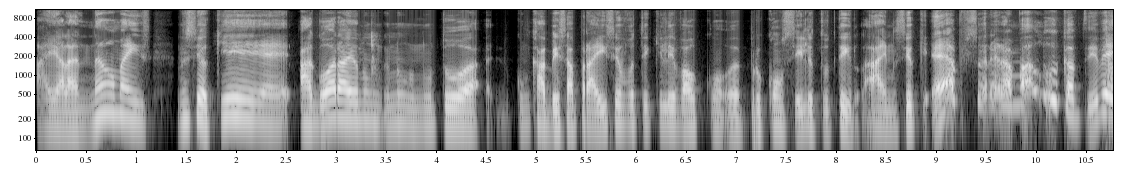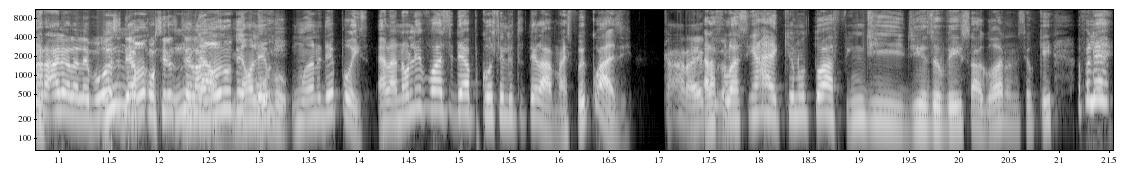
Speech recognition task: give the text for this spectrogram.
Aí ela, não, mas não sei o quê. Agora eu não, não, não tô ah, com cabeça pra isso, eu vou ter que levar o, eh, pro conselho tutelar e não sei o quê. É, a professora era maluca, pra você ver. Caralho, ela levou as Um ideias pro conselho um tutelar. ano não, depois? levou. Um ano depois. Ela não levou as ideias pro conselho tutelar, mas foi quase. Caralho, Ela cuzão. falou assim: ah, é que eu não tô afim de, de resolver isso agora, não sei o quê. Eu falei, é,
